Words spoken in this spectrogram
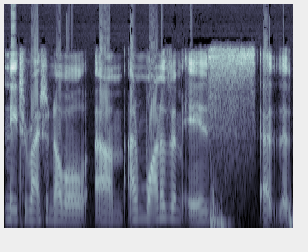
need to write a novel, um, and one of them is uh, the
